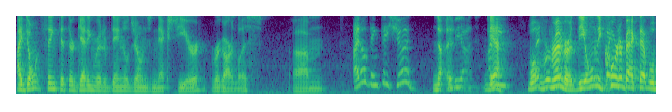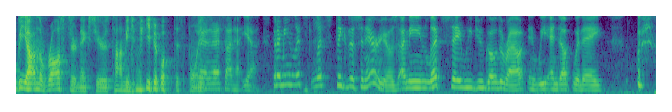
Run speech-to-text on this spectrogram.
I don't think that they're getting rid of Daniel Jones next year, regardless. Um, I don't think they should. no, be I yeah. mean, well, let's- remember, let's- the only quarterback that will be on the roster next year is Tommy DeVito at this point. Yeah, that's not yeah. But I mean, let's let's think of the scenarios. I mean, let's say we do go the route and we end up with a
